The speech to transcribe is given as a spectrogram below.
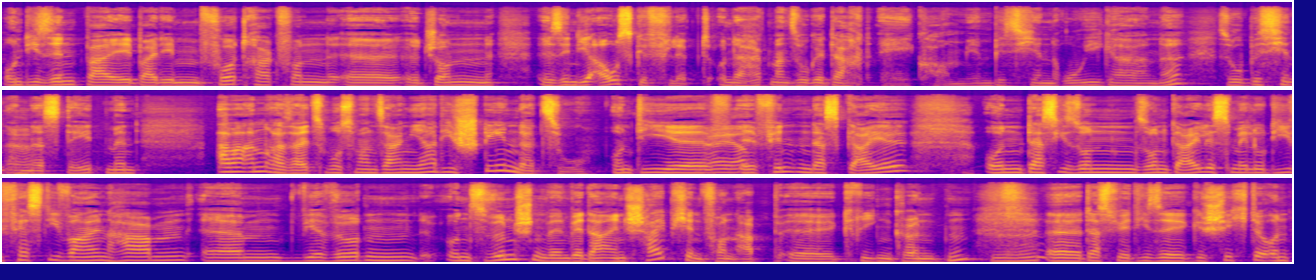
Und die sind bei, bei dem Vortrag von äh, John, äh, sind die ausgeflippt. Und da hat man so gedacht, ey, komm, ein bisschen ruhiger, ne? So ein bisschen ja. Understatement. Aber andererseits muss man sagen, ja, die stehen dazu und die äh, ja, ja. Äh, finden das geil und dass sie so ein, so ein geiles Melodiefestival haben. Ähm, wir würden uns wünschen, wenn wir da ein Scheibchen von abkriegen äh, könnten, mhm. äh, dass wir diese Geschichte und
